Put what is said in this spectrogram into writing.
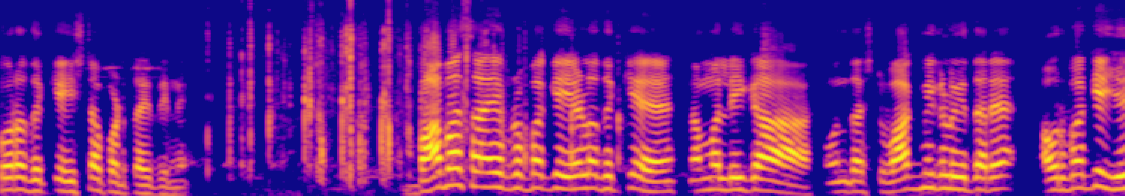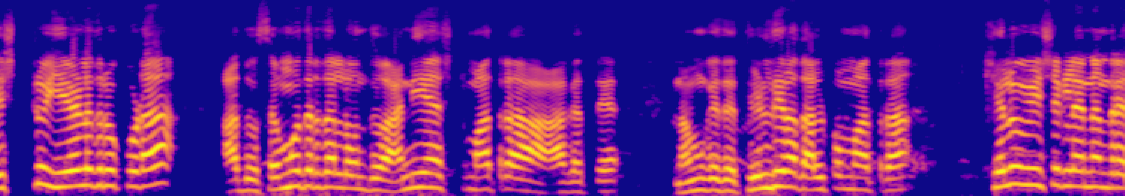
ಕೋರೋದಕ್ಕೆ ಇಷ್ಟಪಡ್ತಾ ಇದ್ದೀನಿ. ಬಾಬಾ ಸಾಹೇಬ್ರ ಬಗ್ಗೆ ಹೇಳೋದಕ್ಕೆ ನಮ್ಮಲ್ಲಿ ಈಗ ಒಂದಷ್ಟು ವಾಗ್ಮಿಗಳು ಇದ್ದಾರೆ. ಅವ್ರ ಬಗ್ಗೆ ಎಷ್ಟು ಹೇಳಿದ್ರು ಕೂಡ ಅದು ಸಮುದ್ರದಲ್ಲಿ ಒಂದು ಹನಿಯಷ್ಟು ಮಾತ್ರ ಆಗತ್ತೆ. ನಮ್ಗೆ ತಿಳಿದಿರೋದು ಅಲ್ಪ ಮಾತ್ರ. ಕೆಲವು ವಿಷಯಗಳೇನೆಂದರೆ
